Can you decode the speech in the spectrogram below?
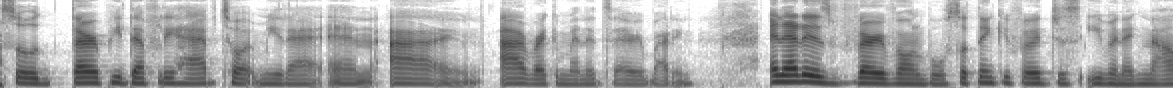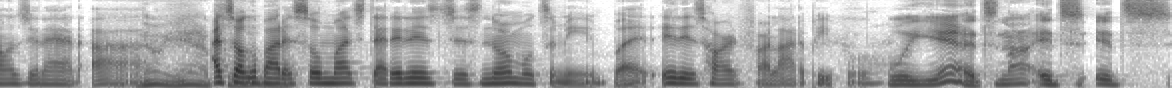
So therapy definitely have taught me that and I I recommend it to everybody. And that is very vulnerable. So thank you for just even acknowledging that. Uh No, yeah, I talk about it so much that it is just normal to me, but it is hard for a lot of people. Well, yeah, it's not. It's it's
